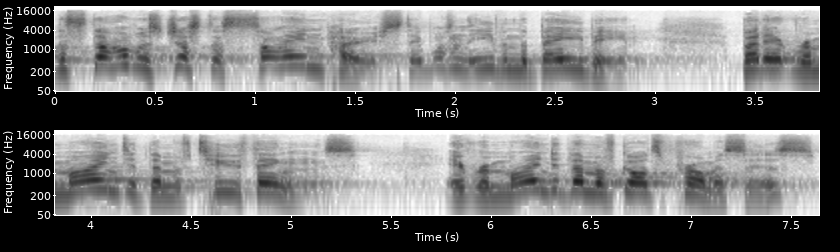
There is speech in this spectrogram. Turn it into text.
the star was just a signpost, it wasn't even the baby. But it reminded them of two things it reminded them of God's promises,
